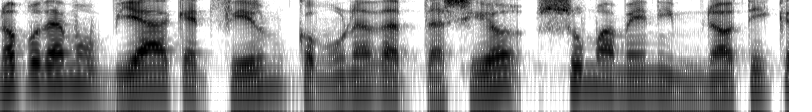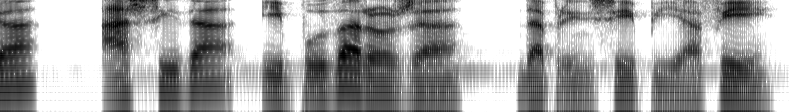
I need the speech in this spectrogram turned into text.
no podem obviar aquest film com una adaptació sumament hipnòtica, àcida i poderosa de principi a fi.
